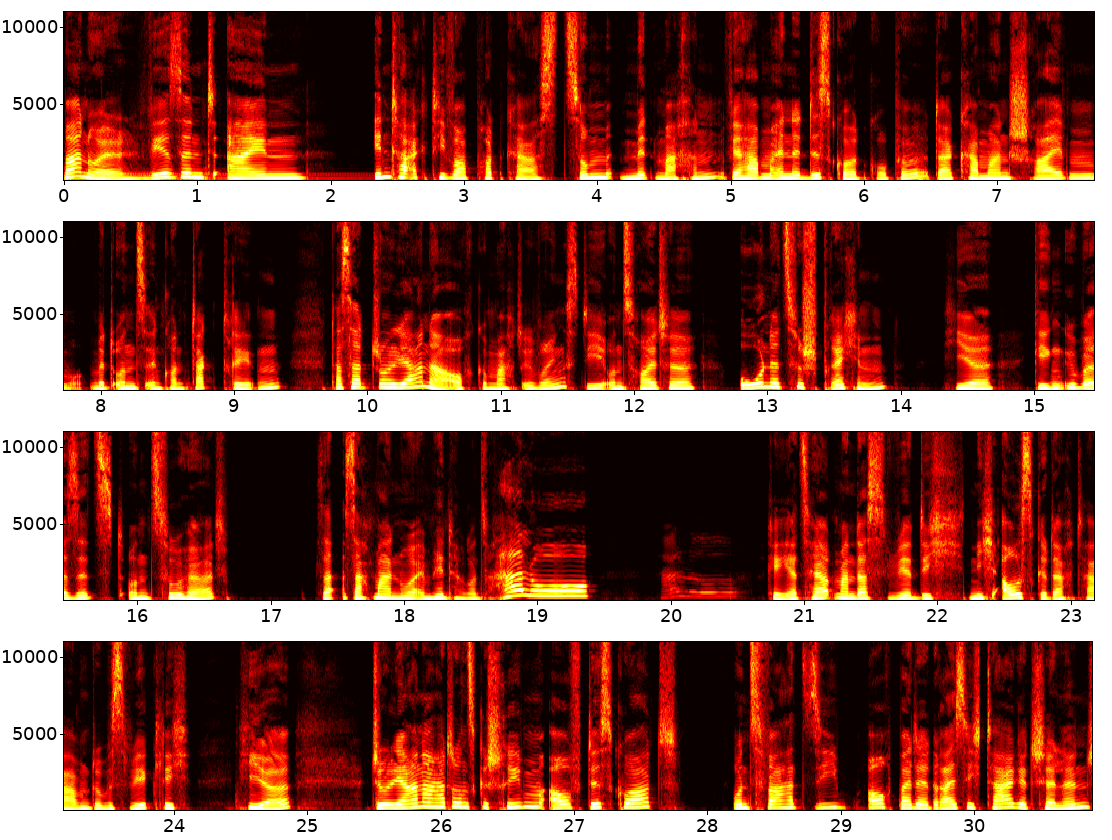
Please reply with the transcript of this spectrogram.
Manuel, wir sind ein interaktiver Podcast zum Mitmachen. Wir haben eine Discord-Gruppe, da kann man schreiben, mit uns in Kontakt treten. Das hat Juliana auch gemacht übrigens, die uns heute ohne zu sprechen hier gegenüber sitzt und zuhört. Sa sag mal nur im Hintergrund so, Hallo! Hallo. Okay, jetzt hört man, dass wir dich nicht ausgedacht haben. Du bist wirklich hier. Juliana hat uns geschrieben auf Discord und zwar hat sie auch bei der 30-Tage-Challenge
